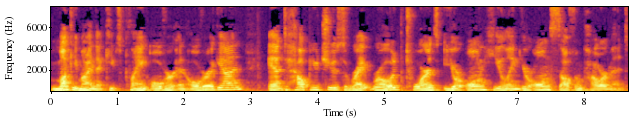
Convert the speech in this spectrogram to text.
monkey mind that keeps playing over and over again, and to help you choose the right road towards your own healing, your own self empowerment,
